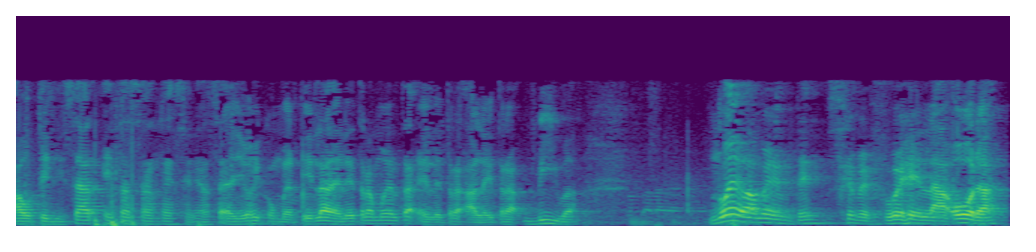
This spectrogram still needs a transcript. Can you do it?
a utilizar esta santa enseñanza de Dios y convertirla de letra muerta en letra a letra viva. Nuevamente se me fue la hora,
